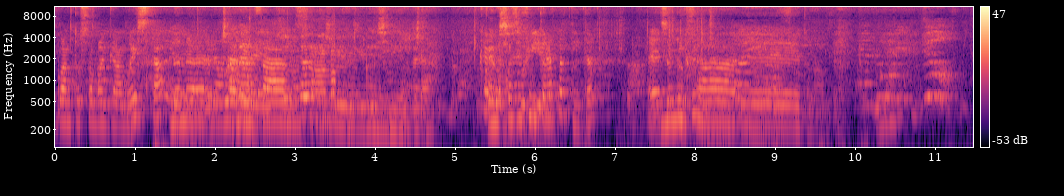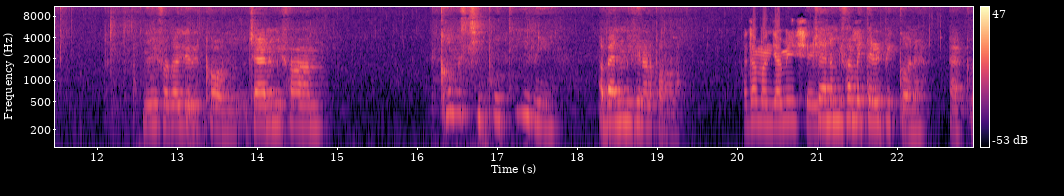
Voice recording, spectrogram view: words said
quanto sto buggando. Questa non è... Cioè, non fa... Non fa... Come si dice? Ho si quasi dire? la partita. Eh, non mi fa... Eh, l'altro. Non mi fa togliere il coso. Cioè, non mi fa... Come si può dire? Vabbè, non mi viene la parola. Adamo andiamo in sei. Cioè, non mi fa mettere il piccone. Ecco.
